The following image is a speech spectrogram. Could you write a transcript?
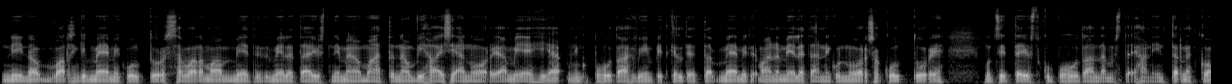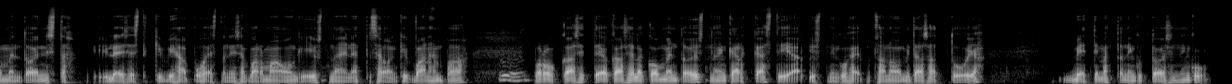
niin no, varsinkin meemikulttuurissa varmaan mietitään, mielletään just nimenomaan, että ne on vihaisia nuoria miehiä. Niin kuin puhutaan hyvin pitkälti, että meemit aina mielletään niin kuin nuorisokulttuuriin, mutta sitten just kun puhutaan tämmöistä ihan internet-kommentoinnista, yleisestikin vihapuheesta, niin se varmaan onkin just näin, että se onkin vanhempaa mm. porukkaa sitten, joka siellä kommentoi just näin kärkkäästi ja just niin kuin he sanoo, mitä sattuu ja – miettimättä niin kuin toisen, niin kuin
